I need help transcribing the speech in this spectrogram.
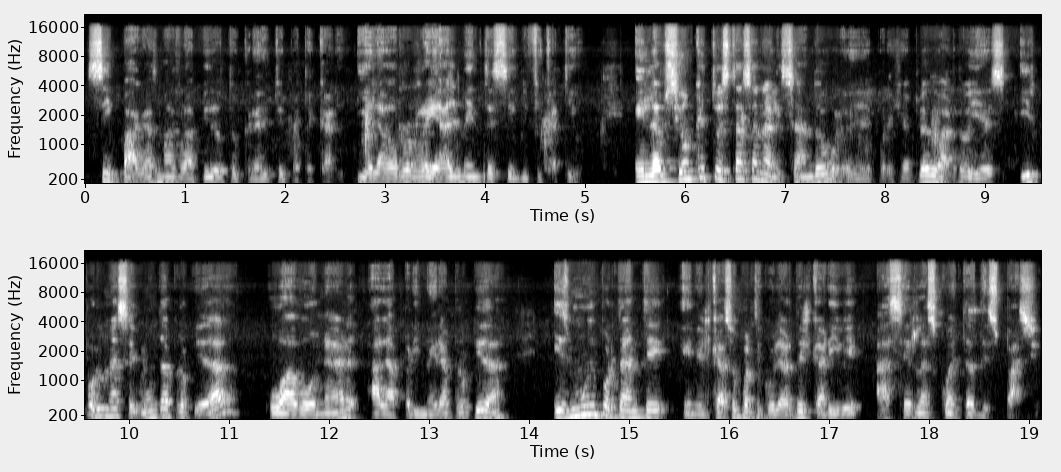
si pagas más rápido tu crédito hipotecario. Y el ahorro realmente es significativo. En la opción que tú estás analizando, eh, por ejemplo, Eduardo, y es ir por una segunda propiedad o abonar a la primera propiedad, es muy importante en el caso particular del Caribe hacer las cuentas despacio.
